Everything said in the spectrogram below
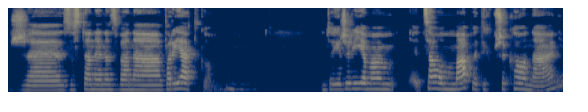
że zostanę nazwana wariatką, Mhm. no to jeżeli ja mam całą mapę tych przekonań,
